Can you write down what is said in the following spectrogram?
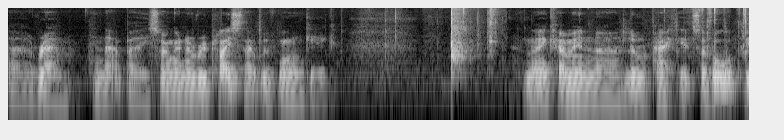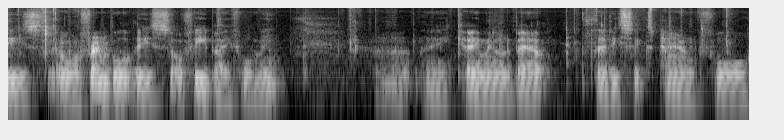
uh, RAM in that bay so I'm going to replace that with 1 gig and they come in uh, little packets I bought these or a friend bought these off eBay for me uh, they came in at about £36 for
